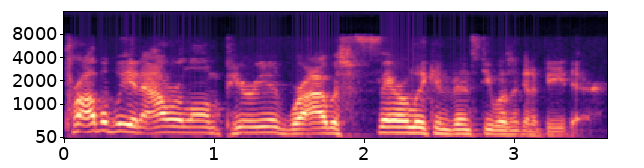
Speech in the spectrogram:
probably an hour long period where I was fairly convinced he wasn't going to be there.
